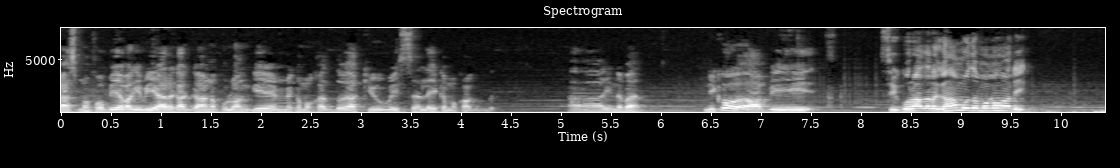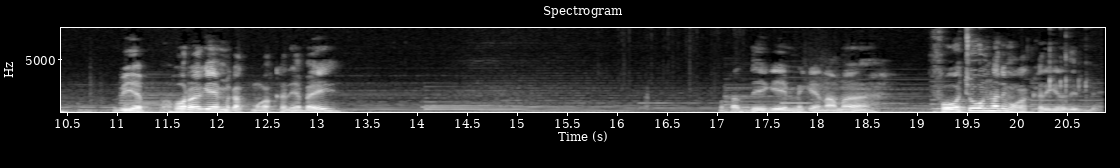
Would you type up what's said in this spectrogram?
පැස්ම ෆොබිය වගේ වියාරකක් ගාන පුළුවන් ගේම් එක මොකක්ද ඔයා කිව්ව? ඉස්සල් ඒක මොකක්ද? ඉන්න බෑ. නිකෝ අපි සිකුරාදර ගහමුද මොනහරි විය හොරගේම එකක් මොකක් හරි හැබැයි? මොකක්දේ ගේම් එක නම? ෆෝචූන් හරි මොකක් හරි කියල තිබ්බේ.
